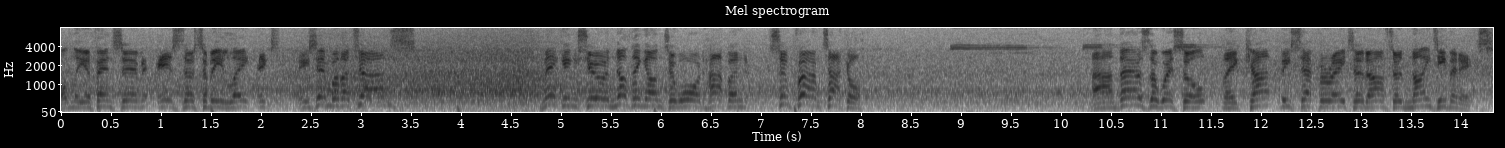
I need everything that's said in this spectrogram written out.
On the offensive, is there to be late... He's in with a chance. Making sure nothing untoward happened. Superb tackle. And there's the whistle. They can't be separated after 90 minutes.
